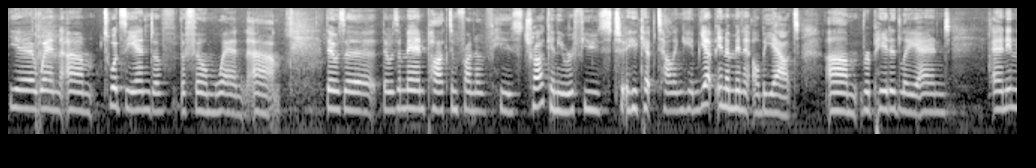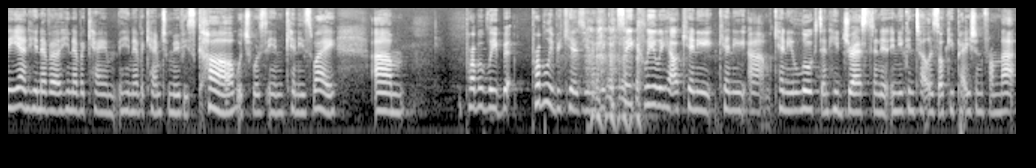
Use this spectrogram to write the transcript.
Yeah, when um, towards the end of the film, when um, there was a there was a man parked in front of his truck, and he refused to. He kept telling him, "Yep, in a minute I'll be out," um, repeatedly, and and in the end, he never he never came he never came to move his car, which was in Kenny's way. Um, probably be- probably because you know he could see clearly how Kenny Kenny um, Kenny looked and he dressed and it, and you can tell his occupation from that.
